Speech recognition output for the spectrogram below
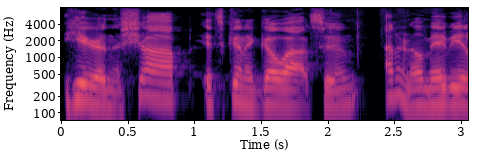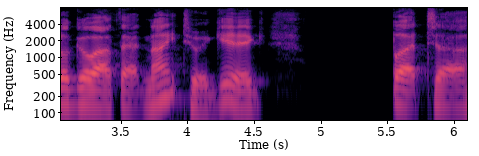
here in the shop, it's going to go out soon. I don't know. Maybe it'll go out that night to a gig, but uh,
